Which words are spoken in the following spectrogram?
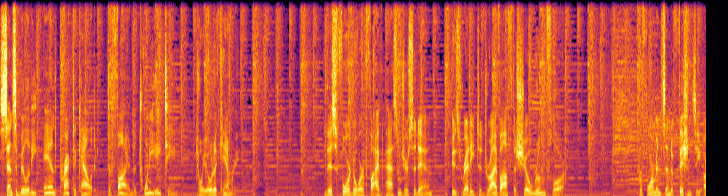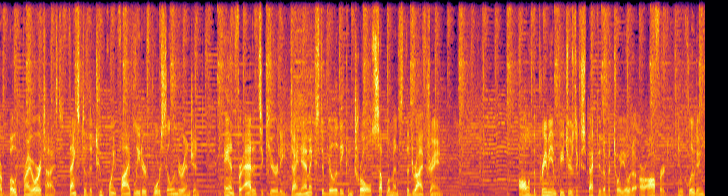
Sensibility and practicality define the 2018 Toyota Camry. This four-door, five-passenger sedan is ready to drive off the showroom floor. Performance and efficiency are both prioritized thanks to the 2.5-liter four-cylinder engine. And for added security, Dynamic Stability Control supplements the drivetrain. All of the premium features expected of a Toyota are offered, including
